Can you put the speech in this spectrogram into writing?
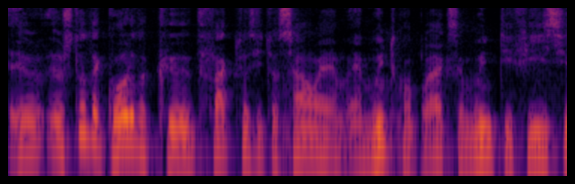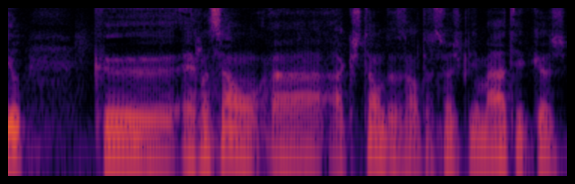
eu, eu, estou de acordo que, de facto, a situação é, é muito complexa, muito difícil, que em relação à, à questão das alterações climáticas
